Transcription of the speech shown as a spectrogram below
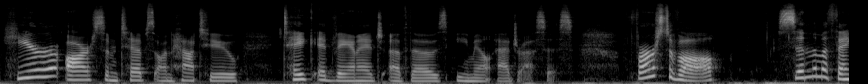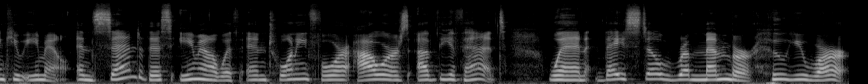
Here are some tips on how to take advantage of those email addresses. First of all, send them a thank you email and send this email within 24 hours of the event when they still remember who you were.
